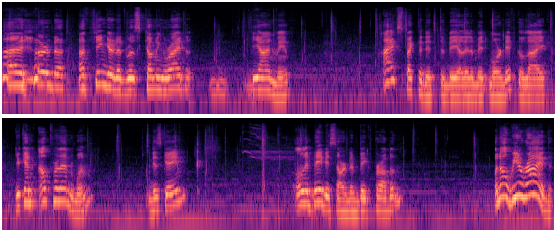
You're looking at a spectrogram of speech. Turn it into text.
I heard a, a finger that was coming right behind me. I expected it to be a little bit more difficult, like you can outrun everyone in this game. Only babies are the big problem. Oh no, we arrived!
